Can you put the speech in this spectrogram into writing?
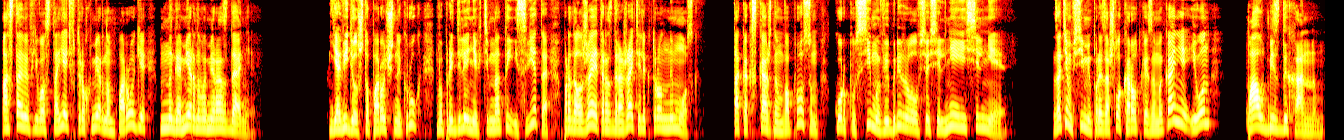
оставив его стоять в трехмерном пороге многомерного мироздания. Я видел, что порочный круг в определениях темноты и света продолжает раздражать электронный мозг, так как с каждым вопросом корпус Симы вибрировал все сильнее и сильнее. Затем в Симе произошло короткое замыкание, и он пал бездыханным.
